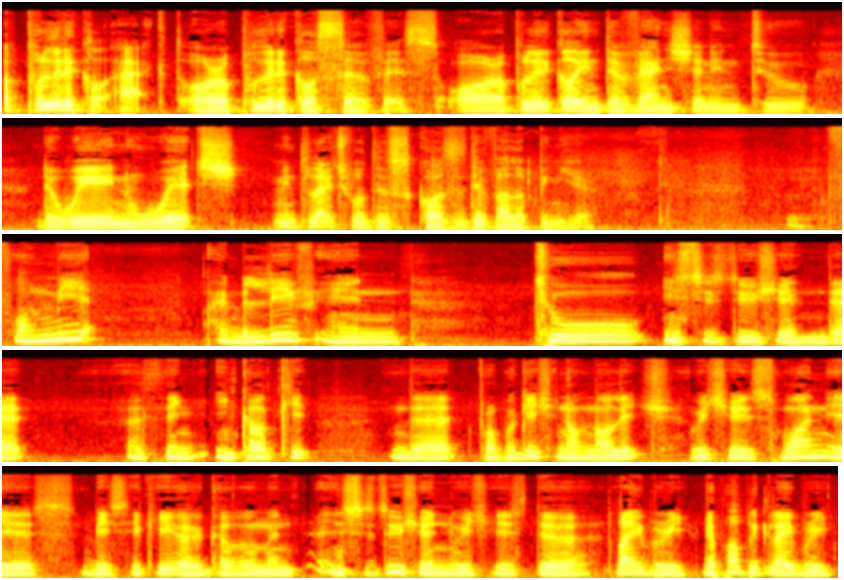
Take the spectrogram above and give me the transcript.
a political act or a political service or a political intervention into the way in which intellectual discourse is developing here? For me, I believe in two institutions that I think inculcate that propagation of knowledge, which is one is basically a government institution, which is the library, the public library,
